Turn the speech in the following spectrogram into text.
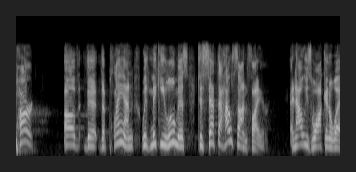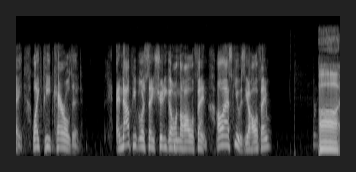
part of the the plan with Mickey Loomis to set the house on fire. And now he's walking away like Pete Carroll did. And now people are saying, should he go in the Hall of Fame? I'll ask you, is he a Hall of Fame? Uh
